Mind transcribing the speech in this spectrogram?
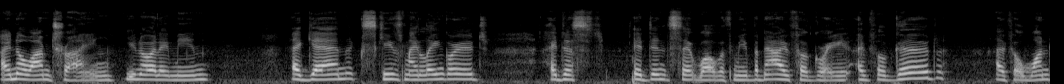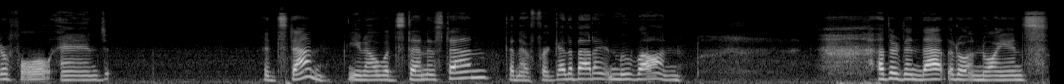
I know I'm trying. You know what I mean? Again, excuse my language. I just it didn't sit well with me, but now I feel great. I feel good. I feel wonderful and it's done. You know, what's done is done. Gonna forget about it and move on other than that little annoyance,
